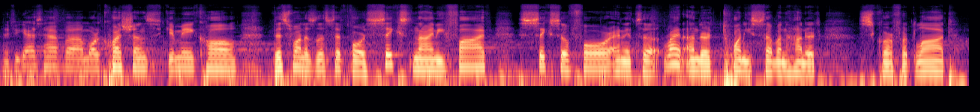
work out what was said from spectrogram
And if you guys have uh, more questions, give me a call. This one is listed for 695, 604, and it's a right under 2,700 square foot lot.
